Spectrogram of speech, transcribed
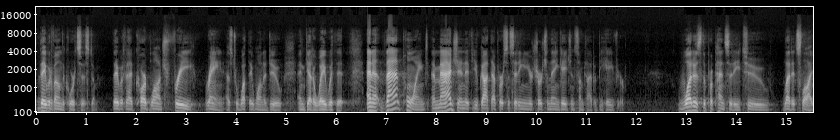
they would have owned the court system. They would have had carte blanche, free reign as to what they want to do and get away with it. And at that point, imagine if you've got that person sitting in your church and they engage in some type of behavior what is the propensity to let it slide?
